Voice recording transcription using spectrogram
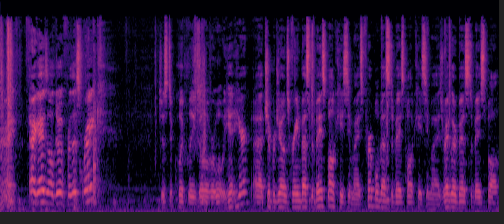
Alright, alright guys, I'll do it for this break. Just to quickly go over what we hit here. Uh, Chipper Jones Green Best of Baseball, Casey Mize Purple Best of Baseball, Casey Mize Regular Best of Baseball,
